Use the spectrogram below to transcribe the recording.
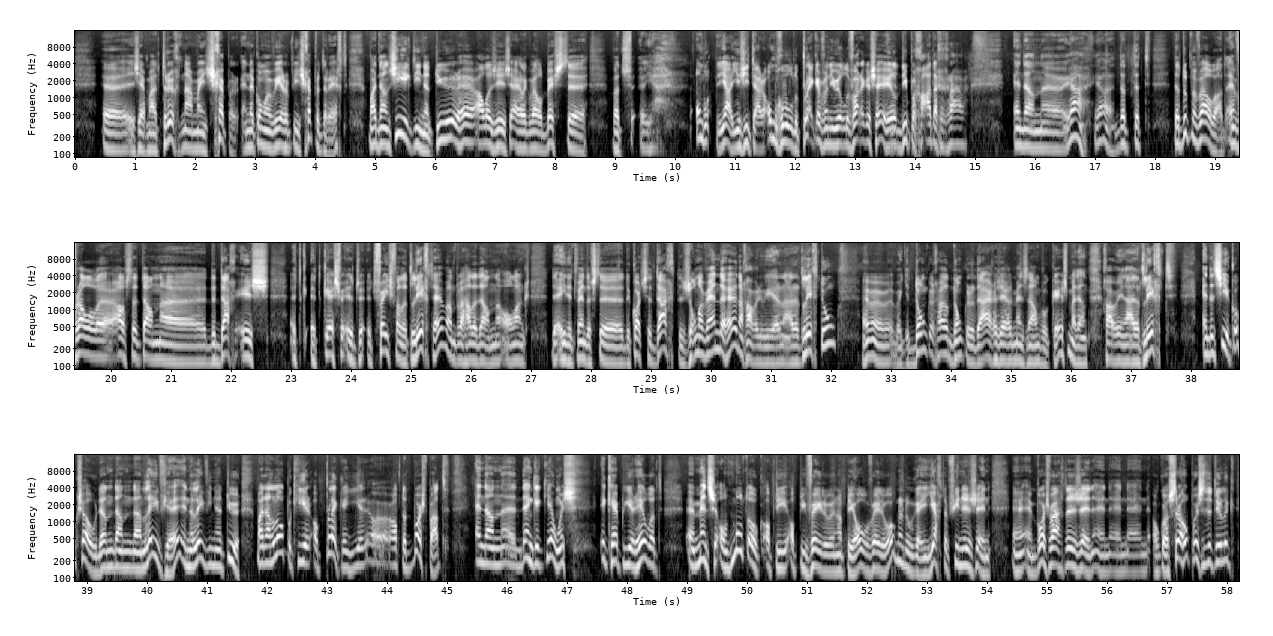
Zeg maar terug naar mijn schepper. En dan komen we weer op die schepper terecht. Maar dan zie ik die natuur. Hè, alles is eigenlijk wel best wat. ja, ja, je ziet daar omgewoelde plekken van die wilde varkens, hè, heel diepe gaten gegraven. En dan, uh, ja, ja dat, dat, dat doet me wel wat. En vooral uh, als het dan uh, de dag is, het, het, kerst, het, feest van het licht. Hè, want we hadden dan onlangs de 21ste, de kortste dag, de zonnewende. Hè, dan gaan we weer naar het licht toe. He, een beetje donker gaat, donkere dagen zeggen mensen dan voor kerst. Maar dan gaan we weer naar het licht. En dat zie ik ook zo. Dan, dan, dan leef je hè, en dan leef je in de natuur. Maar dan loop ik hier op plekken, hier eh, op dat bospad. En dan uh, denk ik, jongens, ik heb hier heel wat uh, mensen ontmoet ook op die, op die Veluwe en op die Hoge Veluwe ook natuurlijk. En jachtopzieners en, en, en, boswachters en, en, en, ook wel stropers natuurlijk.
